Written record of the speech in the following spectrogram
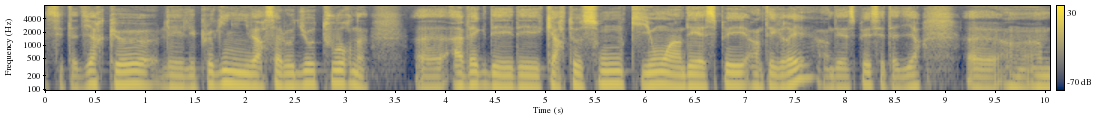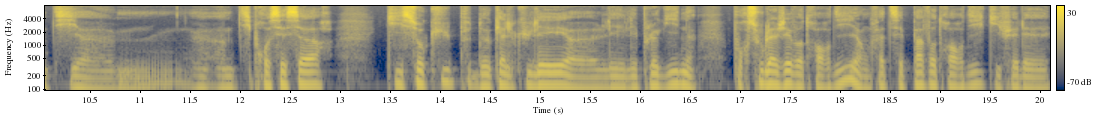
C'est-à-dire que les, plugins Universal Audio tournent euh, avec des, cartes son qui ont un DSP intégré, un DSP, c'est-à-dire euh, un, petit, euh, un petit processeur qui s'occupe de calculer les, les, plugins pour soulager votre ordi. En fait, c'est pas votre ordi qui fait les,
